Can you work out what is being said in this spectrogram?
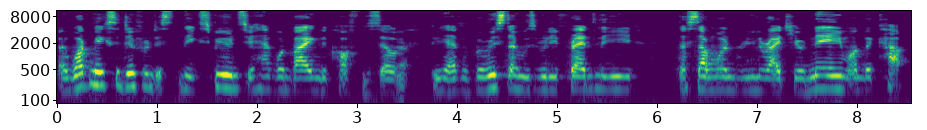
But what makes it different is the experience you have when buying the coffee. So Yeah. do you have a barista who's really friendly? Does someone really write your name on the cup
